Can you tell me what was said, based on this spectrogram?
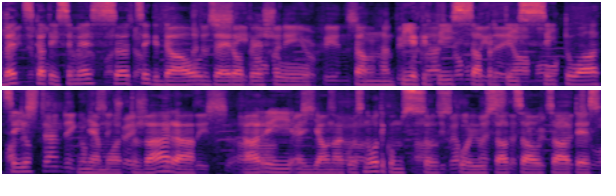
Bet skatīsimies, cik daudz eiropiešu tam piekritīs, sapratīs situāciju, ņemot vērā arī jaunākos notikumus, uz ko jūs atsaucāties,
